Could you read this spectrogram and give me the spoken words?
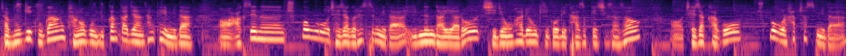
자, 무기 9강, 방어구 6강까지 한 상태입니다. 어, 악세는 축복으로 제작을 했습니다. 있는 다이아로 지룡, 활용, 귀걸이 5개씩 사서 어, 제작하고 축복을 합쳤습니다.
